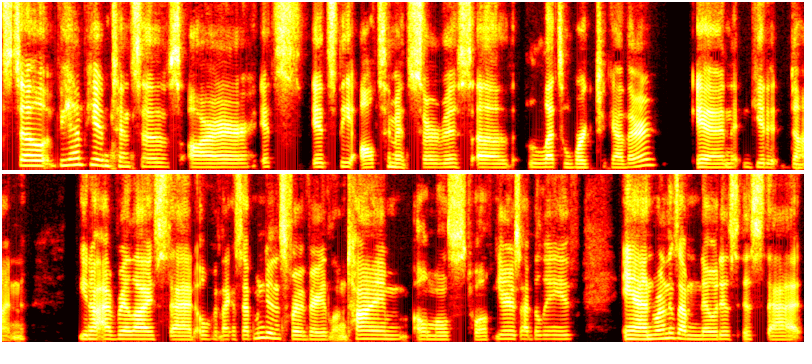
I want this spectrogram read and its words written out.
So VIP uh-huh. intensives are it's it's the ultimate service of let's work together and get it done. You know, I realized that over like I said, I've been doing this for a very long time, almost 12 years, I believe. And one of the things I've noticed is that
